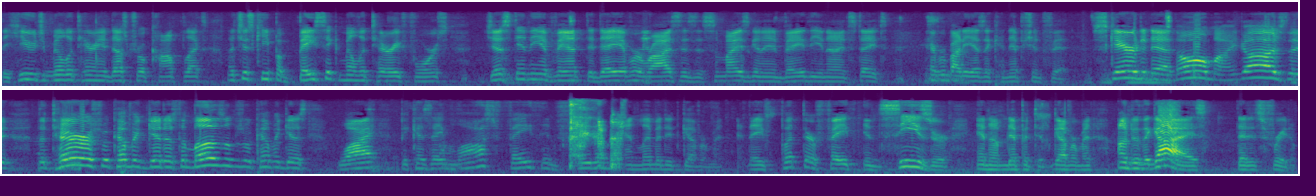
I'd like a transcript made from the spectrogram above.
the huge military industrial complex, let's just keep a basic military force just in the event the day ever arises that somebody's going to invade the United States. Everybody has a conniption fit. Scared to mm-hmm. death. Oh my gosh, the, the terrorists will come and get us, the Muslims will come and get us. Why? Because they've lost faith in freedom and limited government. They've put their faith in Caesar and omnipotent government under the guise that it's freedom.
